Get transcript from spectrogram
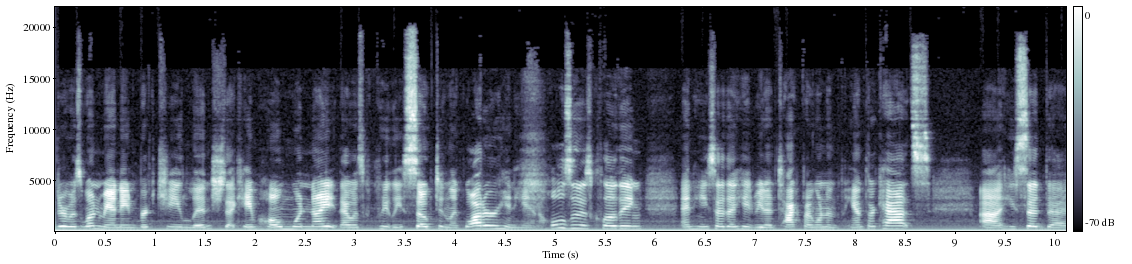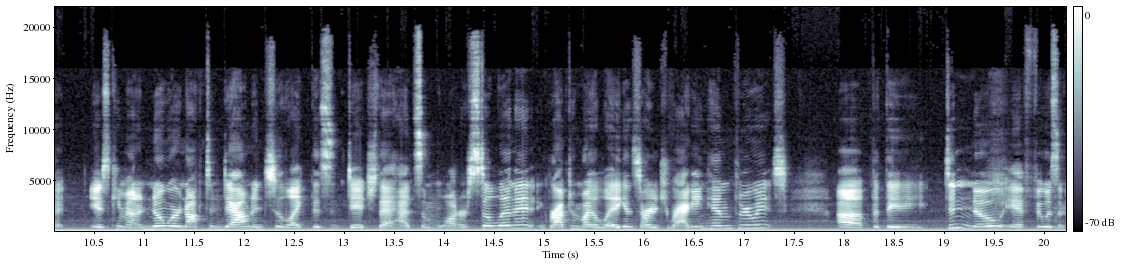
there was one man named Richie Lynch that came home one night that was completely soaked in like water and he had holes in his clothing and he said that he'd been attacked by one of the panther cats. Uh, he said that it just came out of nowhere, knocked him down into like this ditch that had some water still in it, grabbed him by the leg and started dragging him through it. Uh, but they didn't know if it was an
